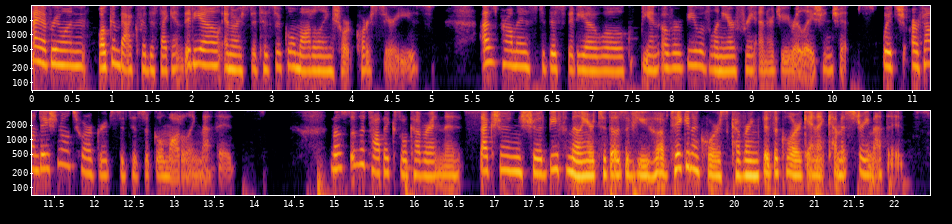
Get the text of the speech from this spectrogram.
Hi everyone, welcome back for the second video in our statistical modeling short course series. As promised, this video will be an overview of linear free energy relationships, which are foundational to our group statistical modeling methods. Most of the topics we'll cover in this section should be familiar to those of you who have taken a course covering physical organic chemistry methods.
